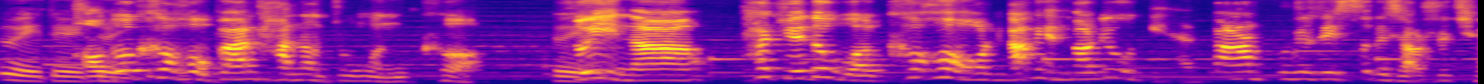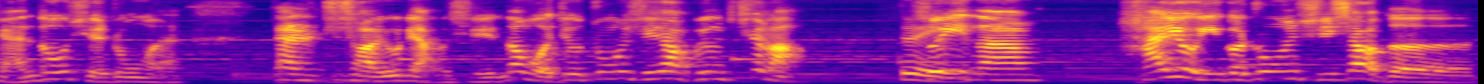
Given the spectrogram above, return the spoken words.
对对，好多课后班他弄中文课，所以呢，他觉得我课后两点到六点，当然不是这四个小时全都学中文，但是至少有两个学，那我就中文学校不用去了。对，所以呢，还有一个中文学校的。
